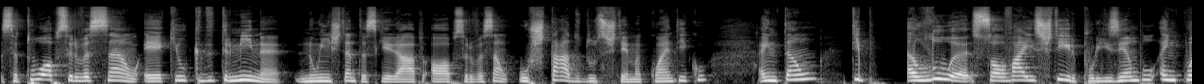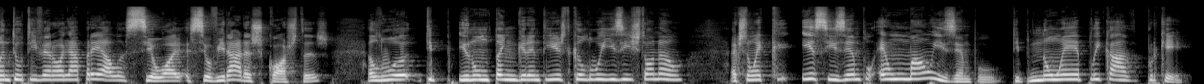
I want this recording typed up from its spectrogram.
se a tua observação é aquilo que determina no instante a seguir à, à observação o estado do sistema quântico, então, tipo, a Lua só vai existir, por exemplo, enquanto eu estiver a olhar para ela. Se eu, se eu virar as costas, a Lua, tipo, eu não tenho garantias de que a Lua existe ou não. A questão é que esse exemplo é um mau exemplo. Tipo, não é aplicado. Porquê?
